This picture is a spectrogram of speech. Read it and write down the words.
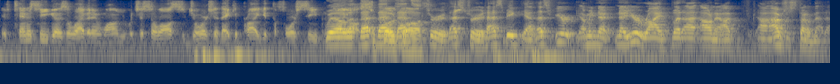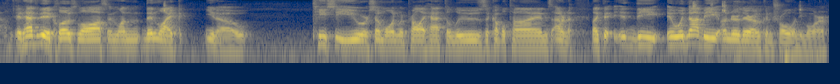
If Tennessee goes eleven and one with just a loss to Georgia, they could probably get the fourth seed. In Well, playoffs. that, that, that's loss. true. That's true. It has to be. Yeah, that's you're. I mean, no, no, you're right. But I, I don't know. I, I I was just throwing that out. It'd have to be a close loss, and one, then like you know, TCU or someone would probably have to lose a couple times. I don't know. Like the it, the it would not be under their own control anymore.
